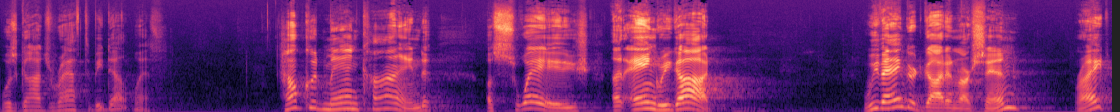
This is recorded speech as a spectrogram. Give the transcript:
was God's wrath to be dealt with? How could mankind assuage an angry God? We've angered God in our sin, right?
